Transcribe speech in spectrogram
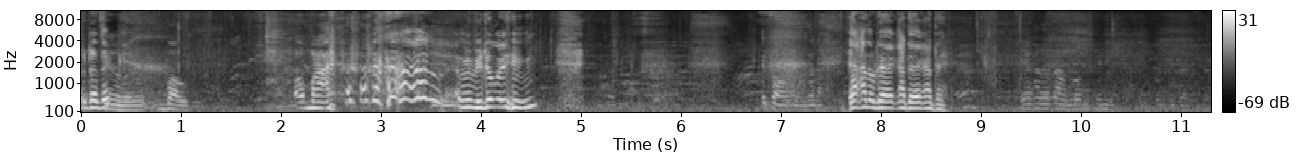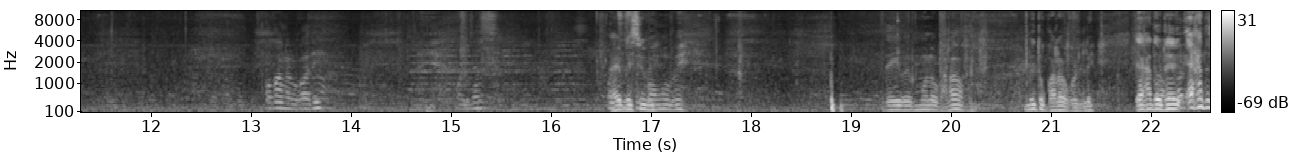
ওটা দেখ বাউ আমি ভিডিও করি। এক হাতে উঠে এক হাতে এক হাতে। হবে। মনে ভালো হবে। আমি তো ভালো করলে। এক হাতে উঠে এক হাতে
